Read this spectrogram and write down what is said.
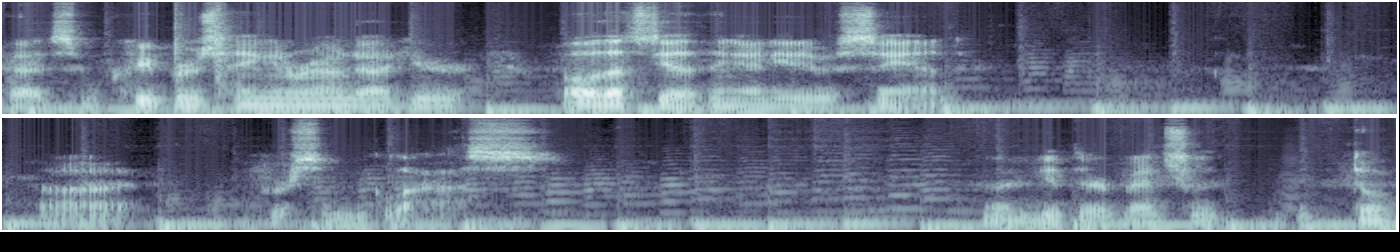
had some creepers hanging around out here. Oh, that's the other thing I needed was sand. Uh, for some glass. I can get there eventually. I don't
